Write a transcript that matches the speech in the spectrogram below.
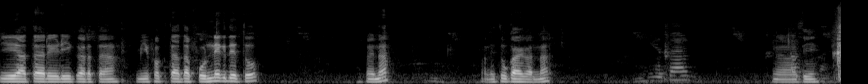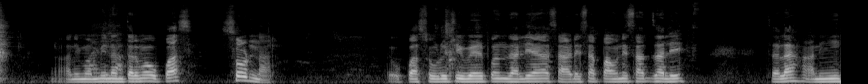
ती आता रेडी करता. मी फक्त आता फोडणीक देतो. है ना? आणि तू काय करणार? ती. आणि मम्मी नंतर मग उपास सोडणार. तर उपास सोडूची वेळ पण झाली आहे. साडेसहा पावणे सात झाले. चला आणि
